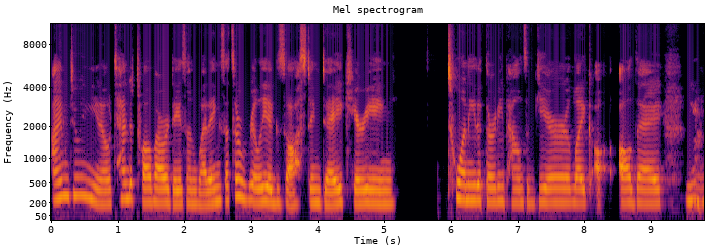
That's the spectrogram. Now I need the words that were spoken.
I'm doing, you know, 10 to 12 hour days on weddings. That's a really exhausting day carrying 20 to 30 pounds of gear like all, all day yeah.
